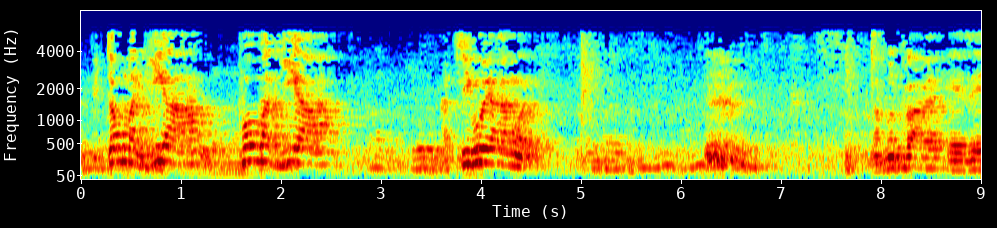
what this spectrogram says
ופתאום מגיע, פה מגיע הציווי על המולך. אנחנו כבר איזה,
